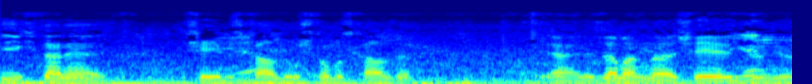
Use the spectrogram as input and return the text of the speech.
bir iki tane şeyimiz kaldı, ustamız kaldı. Yani zamanla şeye dönüyor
